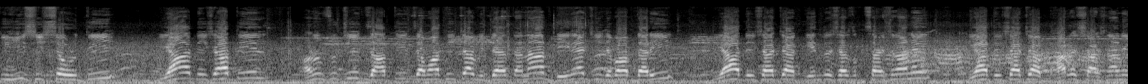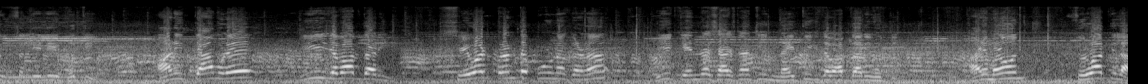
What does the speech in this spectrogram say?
की ही शिष्यवृत्ती या देशातील अनुसूचित जाती जमातीच्या विद्यार्थ्यांना देण्याची जबाबदारी या देशाच्या केंद्र शासक शासनाने या देशाच्या भारत शासनाने उचललेली होती. आणि त्यामुळे ही जबाबदारी शेवटपर्यंत पूर्ण करणं ही केंद्र शासनाची नैतिक जबाबदारी होती. आणि म्हणून सुरुवातीला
